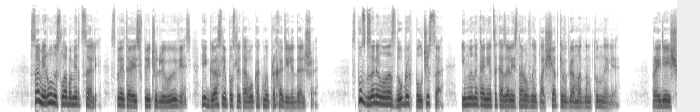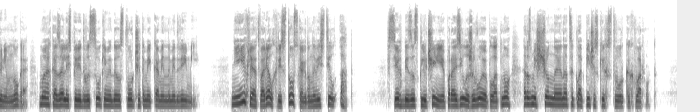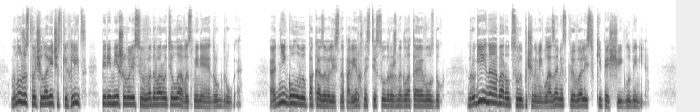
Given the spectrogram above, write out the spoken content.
Сами руны слабо мерцали, сплетаясь в причудливую вязь, и гасли после того, как мы проходили дальше. Спуск занял у нас добрых полчаса, и мы, наконец, оказались на ровной площадке в громадном туннеле. Пройдя еще немного, мы оказались перед высокими двустворчатыми каменными дверьми. Не их ли отворял Христос, когда навестил ад? Всех без исключения поразило живое полотно, размещенное на циклопических створках ворот. Множество человеческих лиц перемешивались в водовороте лавы, сменяя друг друга. Одни головы показывались на поверхности, судорожно глотая воздух, другие, наоборот, с выпученными глазами скрывались в кипящей глубине.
